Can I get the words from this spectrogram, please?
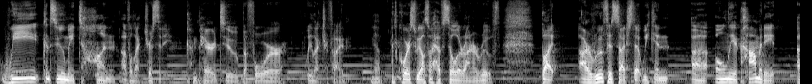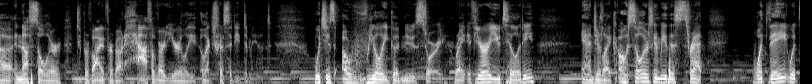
we consume a ton of electricity compared to before we electrified. Yeah. Of course, we also have solar on our roof, but our roof is such that we can uh, only accommodate uh, enough solar to provide for about half of our yearly electricity demand, which is a really good news story, right? If you're a utility and you're like, oh, solar is going to be this threat, what they what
